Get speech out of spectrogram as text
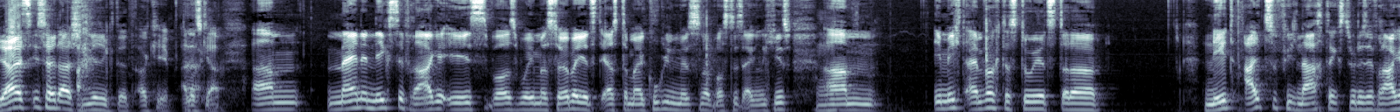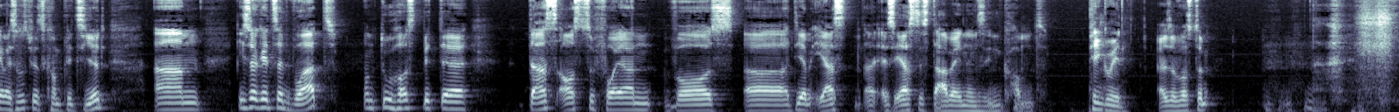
Ja, es ist halt auch schwierig dort. Okay, alles klar. Ähm, meine nächste Frage ist, was, wo ich mir selber jetzt erst einmal googeln müssen habe, was das eigentlich ist. Ähm, ich möchte einfach, dass du jetzt da nicht allzu viel nachdenkst über diese Frage, weil sonst wird es kompliziert. Ähm, ich sage jetzt ein Wort und du hast bitte das auszufeuern, was äh, dir am ersten, äh, als erstes dabei in den Sinn kommt. Pinguin. Also was du...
